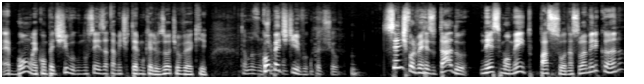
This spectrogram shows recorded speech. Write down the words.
é bom, é competitivo. Não sei exatamente o termo que ele usou, deixa eu ver aqui. Um competitivo. competitivo. Se a gente for ver resultado, nesse momento, passou na Sul-Americana,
